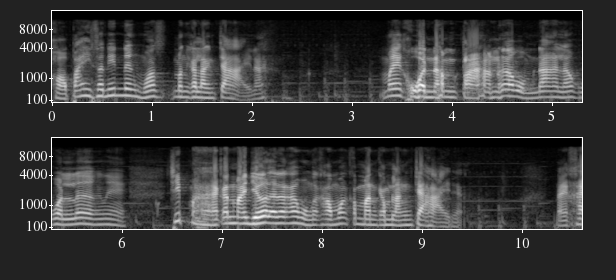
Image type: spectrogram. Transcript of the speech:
ขอไปสักนิดนึงผมว่ามันกำลังจ่ายนะ ไม่ควรนำตามนะครับผมได้แล้วควรเลิกเนี่ยชิปหากันมาเยอะแล้วนะครับผมกับคำว่ามันกำลังจ่ายเนี่ยไหนใคร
